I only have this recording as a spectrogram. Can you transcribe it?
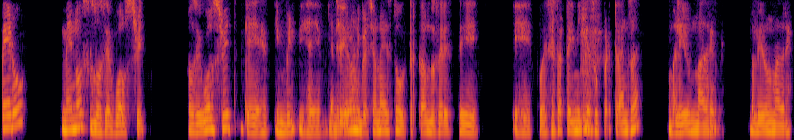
Pero menos los de Wall Street. Los de Wall Street que eh, le metieron inversión a esto, tratando de hacer este, eh, pues esta técnica super tranza, valieron madre, güey. Valieron madre.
